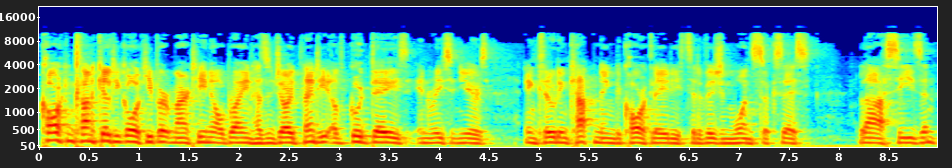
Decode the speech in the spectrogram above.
Cork and Clonakilty goalkeeper Martina O'Brien has enjoyed plenty of good days in recent years, including captaining the Cork ladies to Division 1 success last season.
